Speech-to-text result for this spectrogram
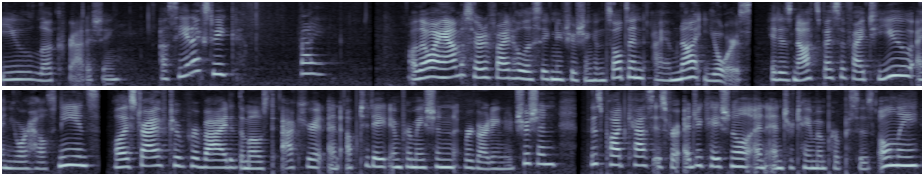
you look radishing. I'll see you next week. Bye. Although I am a certified holistic nutrition consultant, I am not yours. It is not specified to you and your health needs. While I strive to provide the most accurate and up to date information regarding nutrition, this podcast is for educational and entertainment purposes only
